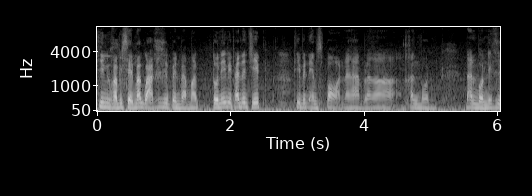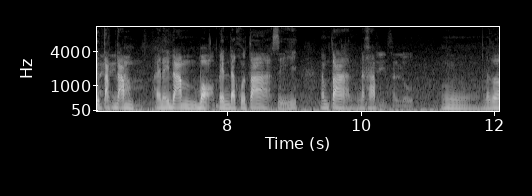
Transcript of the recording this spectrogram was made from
ที่มีความพิเศษมากกว่าก็คือเป็นแบบมาตัวนี้มี paddle shift ที่เป็น M Sport นะครับ แล้วก็ข้างบนด้านบนนี่คือตัดดำภายในดำเบาะเป็นด a โ o ต้าสี น้ำตาลนะครับนี่สลูปอืมแล้วก็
